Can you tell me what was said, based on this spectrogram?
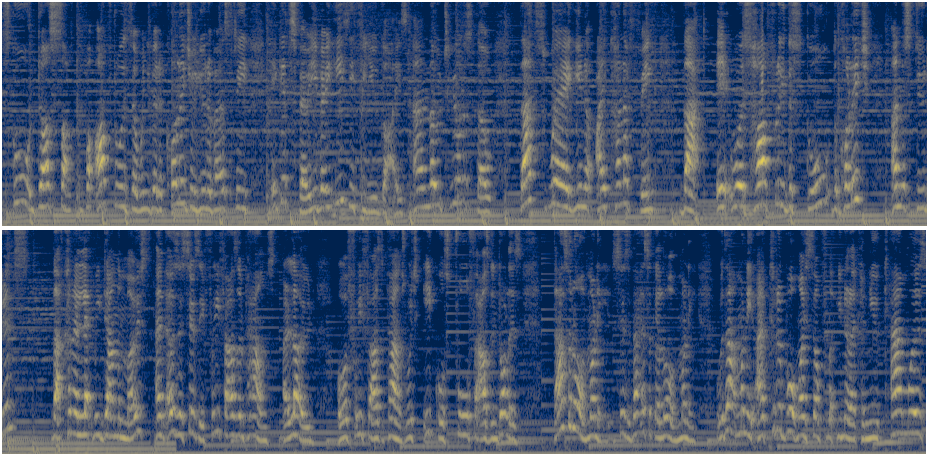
school does suck but afterwards though when you go to college or university it gets very very easy for you guys and though to be honest though that's where you know i kind of think that it was halfly the school the college and the students that kind of let me down the most. And also, seriously, three thousand pounds alone, or three thousand pounds, which equals four thousand dollars. That's a lot of money. Seriously, that is like a lot of money. With that money, I could have bought myself, like you know, like a new cameras,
